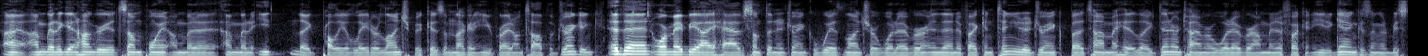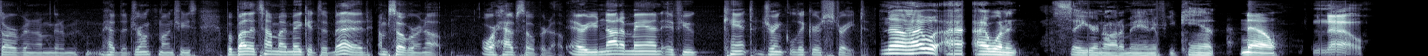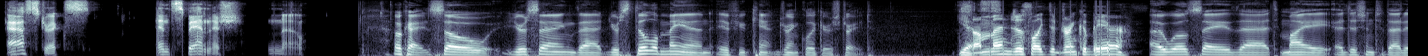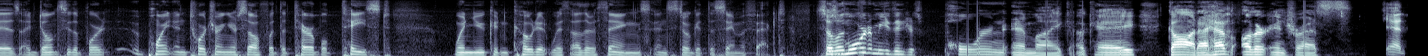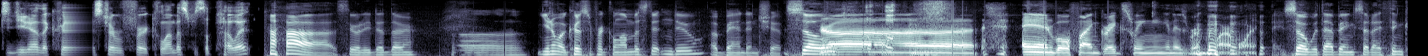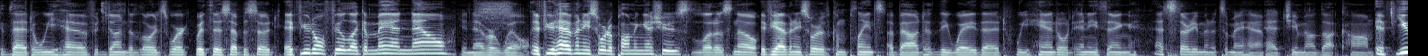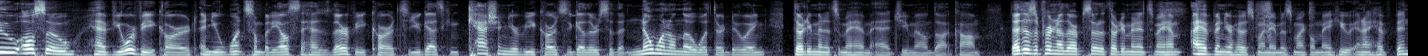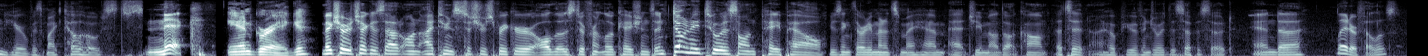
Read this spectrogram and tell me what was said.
I, I'm gonna get hungry at some point. I'm gonna I'm gonna eat like probably a later lunch because I'm not gonna eat right on top of drinking. And then or maybe I have something to drink with lunch or whatever. And then if I continue to drink by the time I hit like dinner time or whatever, I'm gonna fucking eat again because I'm gonna be starving and I'm gonna have the drunk munchies. But by the time I make it to bed, I'm sobering up or have sobered up. Are you not a man if you can't drink liquor straight? No, I w- I, I wouldn't say you're not a man if you can't. No, no asterisks in Spanish no Okay, so you're saying that you're still a man if you can't drink liquor straight. Yes. some men just like to drink a beer. I will say that my addition to that is I don't see the por- point in torturing yourself with the terrible taste when you can coat it with other things and still get the same effect. So So there's let- more to me than just porn and like, okay, God, I have other interests. Yeah did you know that Christopher Columbus was a poet Haha, see what he did there? Uh, You know what Christopher Columbus didn't do? Abandon ship. So Uh, and we'll find Greg swinging in his room tomorrow morning. So, with that being said, I think that we have done the Lord's work with this episode. If you don't feel like a man now, you never will. If you have any sort of plumbing issues, let us know. If you have any sort of complaints about the way that we handled anything, that's 30 minutes of mayhem at gmail.com. If you also have your V card and you want somebody else that has their V card so you guys can cash in your V cards together so that no one will know what they're doing, 30 minutes of mayhem at gmail.com. That does it for another episode of 30 Minutes of Mayhem. I have been your host. My name is Michael Mayhew, and I have been here with my co hosts. Nick, and Greg. Make sure to check us out on iTunes, Stitcher, Spreaker, all those different locations, and donate to us on PayPal using 30 Minutes of Mayhem at gmail.com. That's it. I hope you have enjoyed this episode. And uh, later, fellas.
